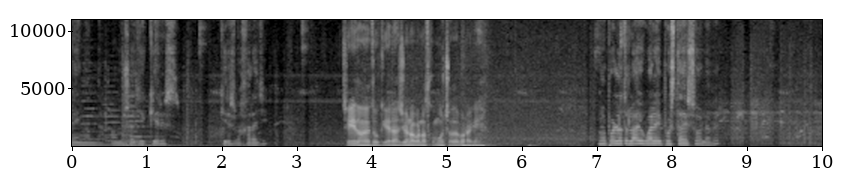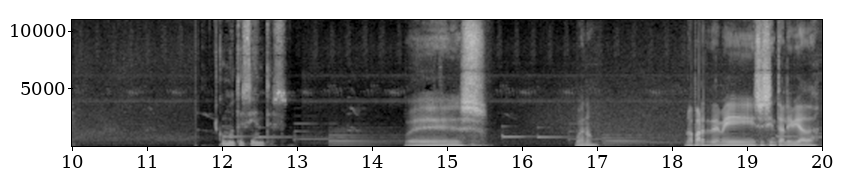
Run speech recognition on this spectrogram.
Ven, anda, vamos allí, ¿quieres? ¿Quieres bajar allí? Sí, donde tú quieras. Yo no conozco mucho de por aquí. Bueno, por el otro lado igual hay puesta de sol, a ver. ¿Cómo te sientes? Pues... Bueno. Una parte de mí se siente aliviada.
